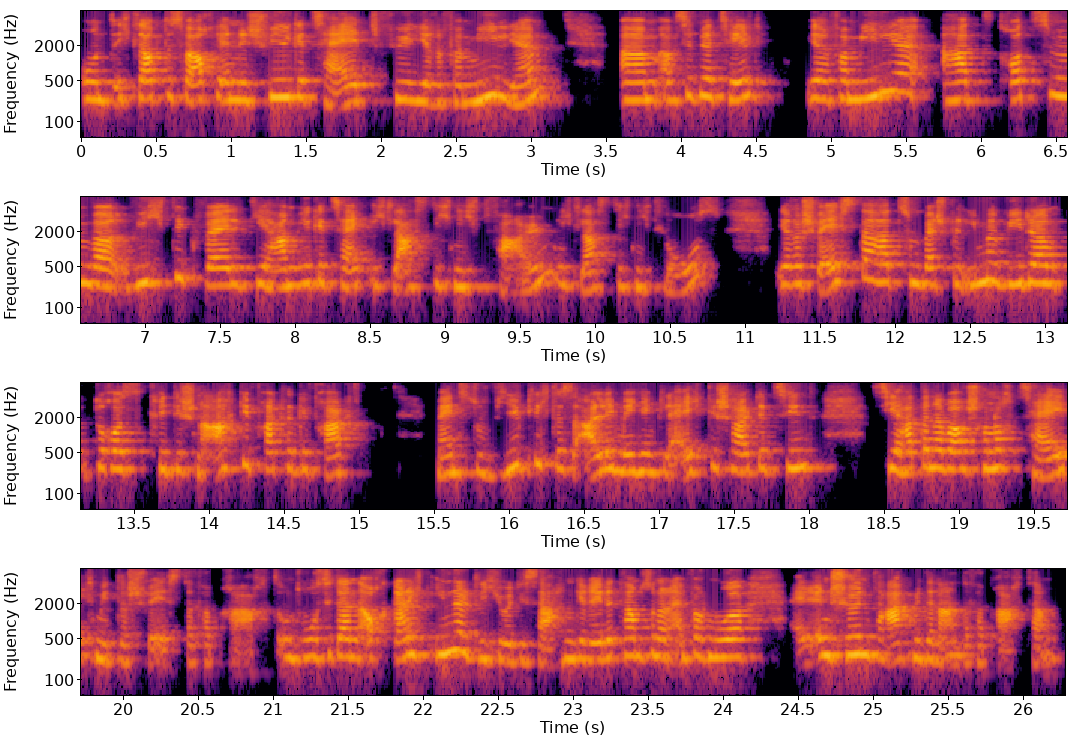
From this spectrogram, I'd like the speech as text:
Und ich glaube, das war auch eine schwierige Zeit für ihre Familie. Ähm, aber sie hat mir erzählt, ihre Familie hat trotzdem war wichtig, weil die haben ihr gezeigt, ich lasse dich nicht fallen, ich lasse dich nicht los. Ihre Schwester hat zum Beispiel immer wieder durchaus kritisch nachgefragt, hat gefragt, Meinst du wirklich, dass alle Medien gleichgeschaltet sind? Sie hat dann aber auch schon noch Zeit mit der Schwester verbracht und wo sie dann auch gar nicht inhaltlich über die Sachen geredet haben, sondern einfach nur einen schönen Tag miteinander verbracht haben.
